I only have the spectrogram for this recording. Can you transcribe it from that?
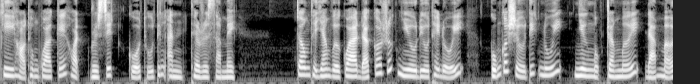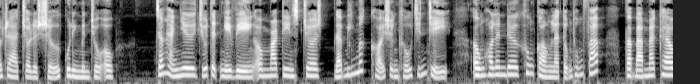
khi họ thông qua kế hoạch Brexit của Thủ tướng Anh Theresa May. Trong thời gian vừa qua đã có rất nhiều điều thay đổi, cũng có sự tiếc nuối, nhưng một trang mới đã mở ra cho lịch sử của Liên minh châu Âu. Chẳng hạn như Chủ tịch Nghị viện ông Martin Schulz đã biến mất khỏi sân khấu chính trị, ông Hollander không còn là Tổng thống Pháp và bà Merkel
